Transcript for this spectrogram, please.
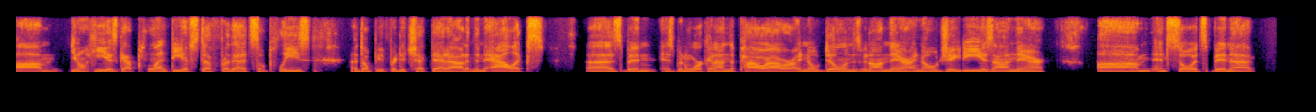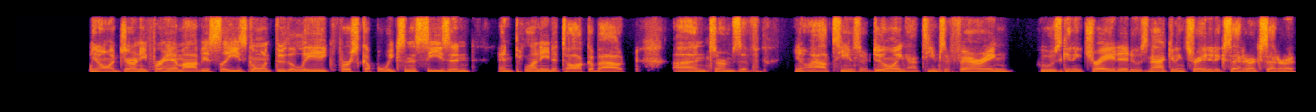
Um, you know, he has got plenty of stuff for that. So please uh, don't be afraid to check that out. And then Alex uh, has been has been working on the Power Hour. I know Dylan has been on there. I know JD is on there. Um, and so it's been a you know a journey for him. Obviously, he's going through the league first couple weeks in the season, and plenty to talk about uh, in terms of you know how teams are doing, how teams are faring, who's getting traded, who's not getting traded, et cetera, et cetera.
